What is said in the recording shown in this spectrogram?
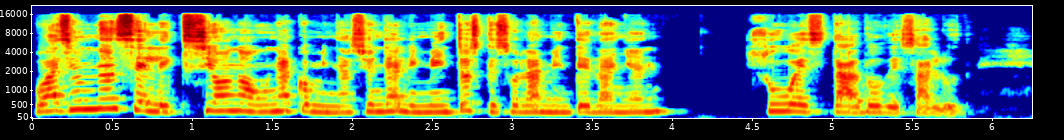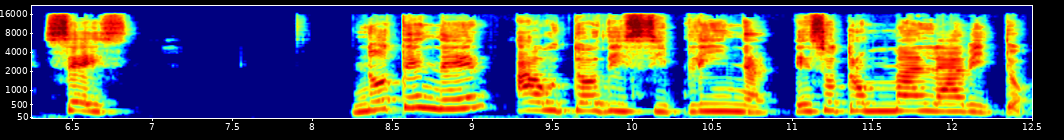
o hacen una selección o una combinación de alimentos que solamente dañan su estado de salud. 6. No tener autodisciplina es otro mal hábito.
